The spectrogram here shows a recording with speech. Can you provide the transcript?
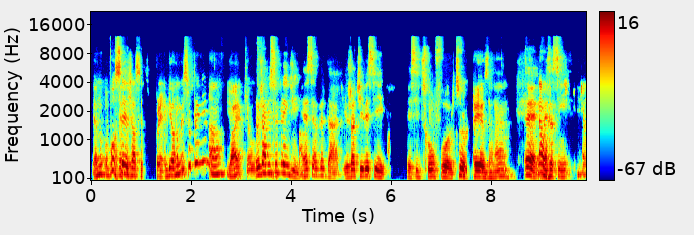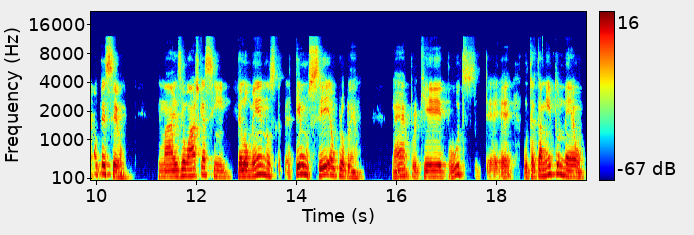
Eu não, você já se surpreendeu? Eu não me surpreendi, não. E olha que eu. Eu já me surpreendi, essa é a verdade. Eu já tive esse, esse desconforto. Surpresa, né? É, não, mas assim. O que aconteceu? Mas eu acho que, assim, pelo menos ter um C é o problema, né? Porque, putz, é, é o tratamento NEO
